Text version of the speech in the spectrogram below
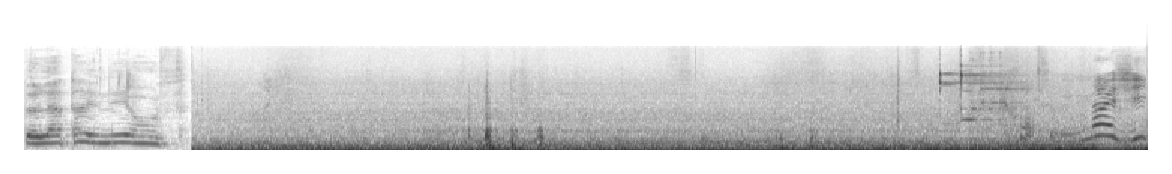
de la tiny house. magique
